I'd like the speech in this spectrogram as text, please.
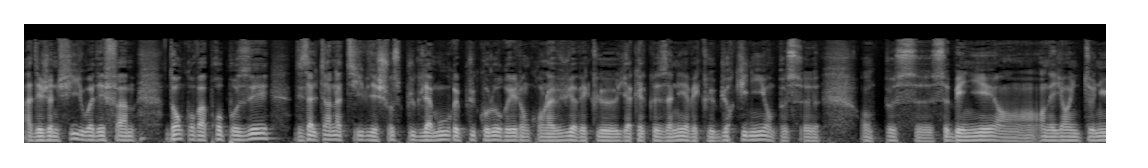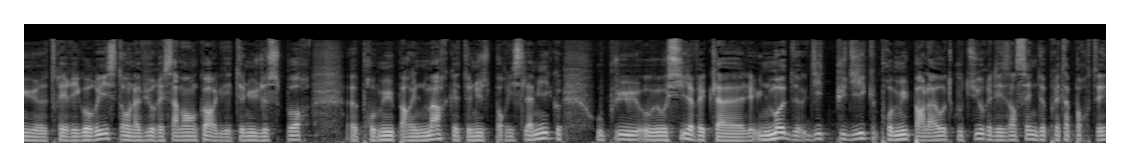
à, des jeunes filles ou à des femmes. Donc on va proposer des alternatives, des choses plus glamour et plus colorées. Donc on l'a vu avec le, il y a quelques années avec le burkini, on peut se, on peut se, se baigner en, ayant une tenue euh, très rigoriste. On l'a vu récemment encore avec des tenues de sport euh, promues par une marque, des tenues sport islamique, ou plus aussi avec une mode dite pudique promue par la haute couture et des enseignes de prêt-à-porter.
